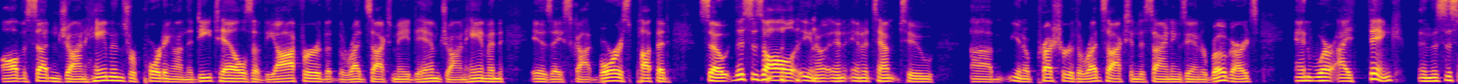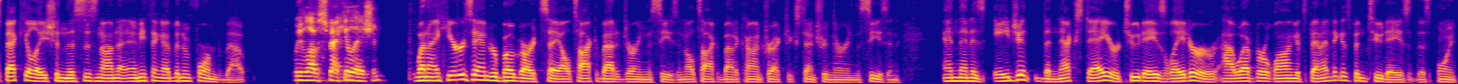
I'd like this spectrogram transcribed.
All of a sudden, Jon Heyman's reporting on the details of the offer that the Red Sox made to him. Jon Heyman is a Scott Boras puppet. So this is all, you know, an, an attempt to um, you know, pressure the Red Sox into signing Xander Bogaerts. And where I think, and this is speculation, this is not anything I've been informed about. We love speculation. When I hear Xander Bogaerts say, I'll talk about it during the season, I'll talk about a contract extension during the season. And then his agent the next day or two days later, or however long it's been, I think it's been two days at this point,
